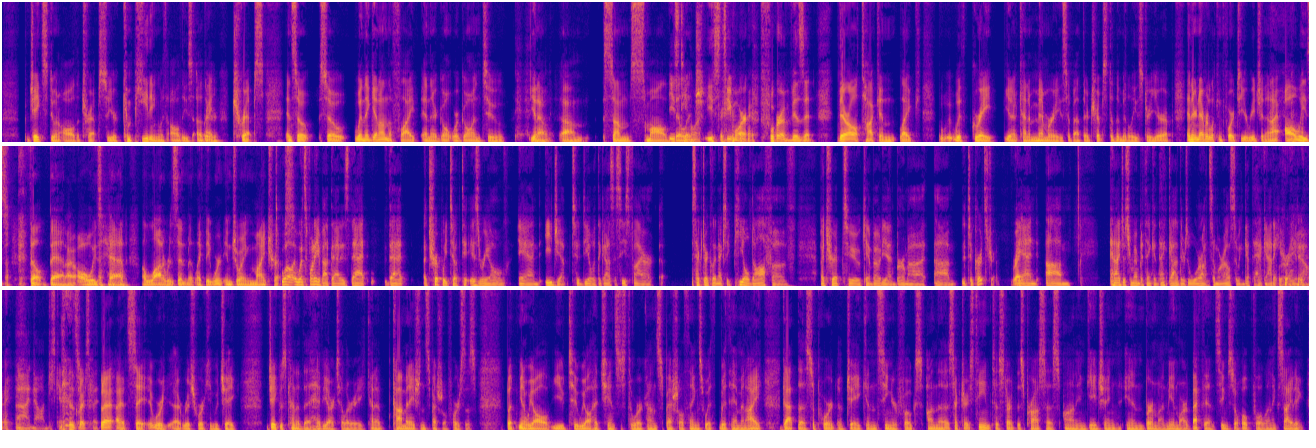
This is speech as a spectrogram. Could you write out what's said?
Jake's doing all the trips. So you're competing with all these other right. trips. And so so when they get on the flight and they're going we're going to, you know, um, some small East village, Timor. East Timor, right. for a visit. They're all talking like w- with great you know, kind of memories about their trips to the Middle East or Europe. And they're never looking forward to your region. And I always felt bad. I always had a lot of resentment, like they weren't enjoying my trips. Well, what's funny about that is that that a trip we took to Israel and Egypt to deal with the Gaza ceasefire, uh, Secretary Clinton actually peeled off of a trip to Cambodia and Burma, um, to Kurt's trip. Right. And um, and I just remember thinking, thank God there's a war on somewhere else so we can get the heck out of here. right, you know, right. uh, no, I'm just kidding. That's course, right. But, but I, I, have to say, we're, uh, Rich, working with Jake, Jake was kind of the heavy artillery, kind of combination special forces but you know we all you too we all had chances to work on special things with with him. And i got the support of jake and senior folks on the secretary's team to start this process on engaging in burma and myanmar. Back then it seemed so hopeful and exciting.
